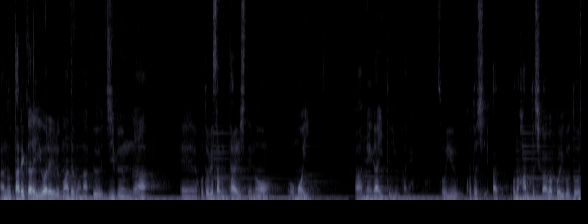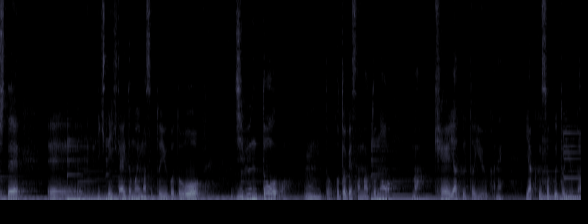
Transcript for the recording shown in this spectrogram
あの誰から言われるまでもなく自分がえー、仏様に対しての思いあ願いというかねそういう今年あこの半年間はこういうことをして、えー、生きていきたいと思いますということを自分と,、うんと、仏様との、まあ、契約というかね約束というか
